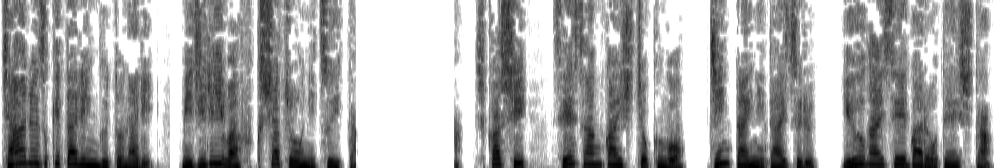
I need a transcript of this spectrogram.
チャールズ・ケタリングとなり、ミジリーは副社長に就いた。しかし、生産開始直後、人体に対する有害性が露呈した。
